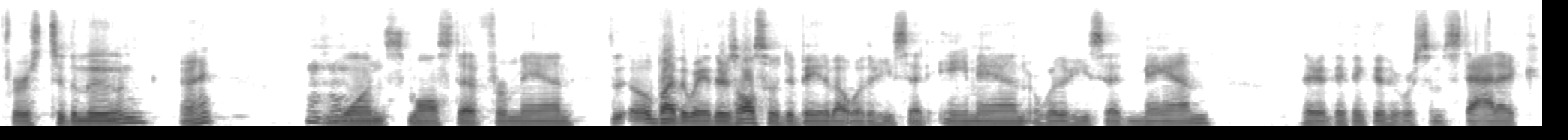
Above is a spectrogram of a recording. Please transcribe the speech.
first to the moon, right? Mhm. One small step for man. Oh, by the way, there's also a debate about whether he said a man or whether he said man. They they think that there was some static.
